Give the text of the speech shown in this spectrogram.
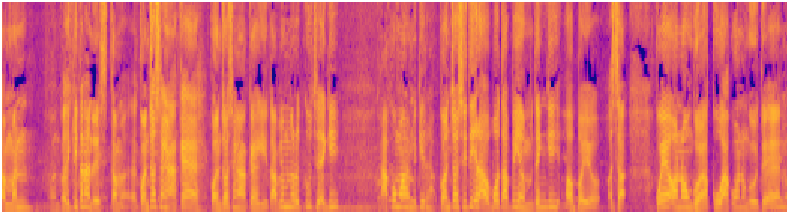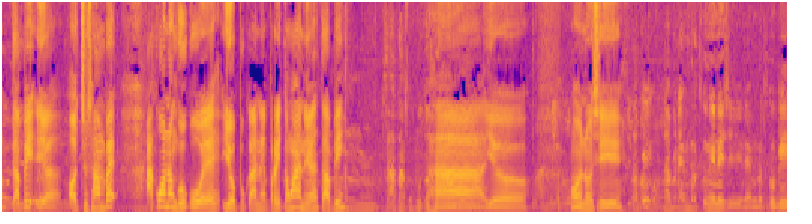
Temen Berarti kita nanti konco sing akeh, konco sing akeh iki. Tapi menurutku saiki aku malah mikir konco sithik ra apa tapi yang penting ki apa ya? Kowe ana nggo aku aku ana nggo DN tapi ya ojo sampe aku ana nggo kowe ya bukane perhitungan ya tapi saat aku butuh ha ya. Ngono sih. Tapi tapi nek menurutku ngene sih nek menurutku ki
